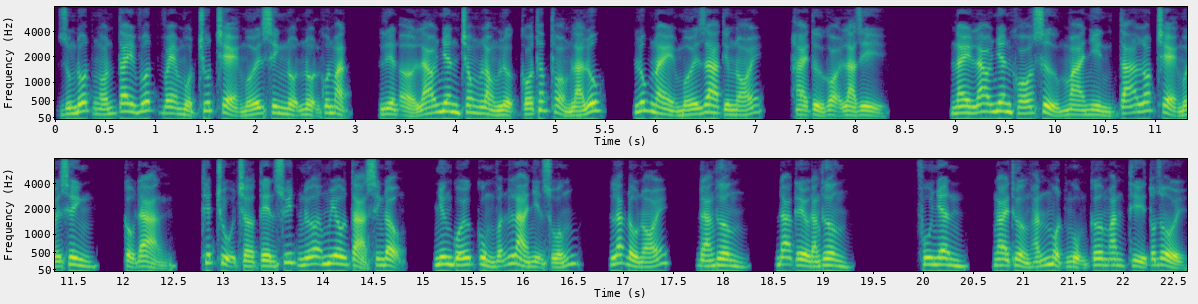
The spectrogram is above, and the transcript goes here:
dùng đốt ngón tay vướt ve một chút trẻ mới sinh nộn nộn khuôn mặt, liền ở lão nhân trong lòng lược có thấp thỏm là lúc, lúc này mới ra tiếng nói, hải tử gọi là gì. Này lão nhân khó xử mà nhìn tã lót trẻ mới sinh, cậu đảng, thiết trụ chờ tên suýt nữa miêu tả sinh động, nhưng cuối cùng vẫn là nhịn xuống, lắc đầu nói, đáng thương, đã kêu đáng thương. Phu nhân, ngài thưởng hắn một ngụm cơm ăn thì tốt rồi.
